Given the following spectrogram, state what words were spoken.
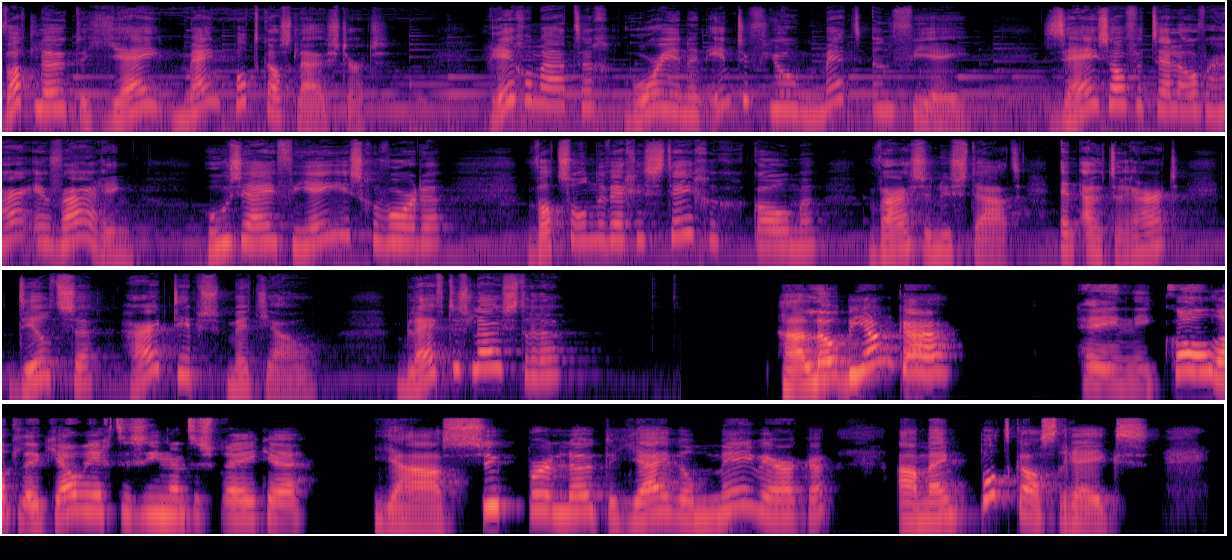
Wat leuk dat jij mijn podcast luistert. Regelmatig hoor je een interview met een VA. Zij zal vertellen over haar ervaring, hoe zij VA is geworden, wat ze onderweg is tegengekomen, waar ze nu staat en uiteraard deelt ze haar tips met jou. Blijf dus luisteren. Hallo Bianca. Hey Nicole, wat leuk jou weer te zien en te spreken. Ja, super leuk dat jij wil meewerken aan mijn podcastreeks.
